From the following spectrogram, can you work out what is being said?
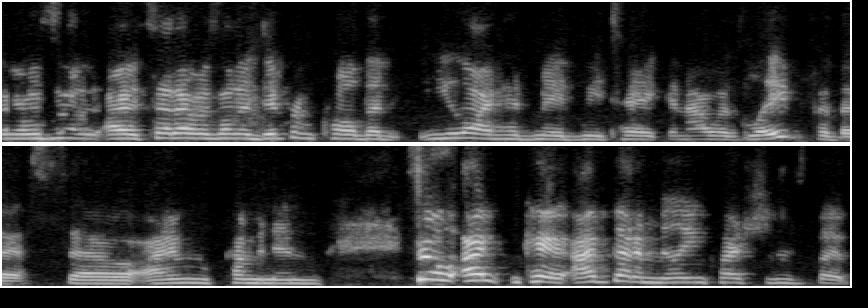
I was on, I said I was on a different call that Eli had made me take, and I was late for this, so I'm coming in. So I okay, I've got a million questions, but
